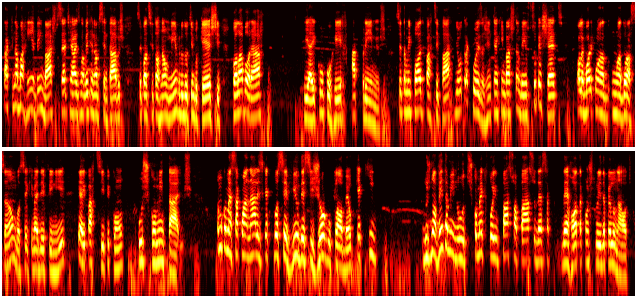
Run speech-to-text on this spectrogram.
Tá aqui na barrinha, bem embaixo, R$ 7,99. Você pode se tornar um membro do TimbuCast, colaborar e aí concorrer a prêmios. Você também pode participar de outra coisa. A gente tem aqui embaixo também o Superchat. Colabore com uma, doação, você que vai definir, e aí participe com os comentários. Vamos começar com a análise. O que é que você viu desse jogo, Clauber? O que é que dos 90 minutos, como é que foi o passo a passo dessa derrota construída pelo Náutico?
